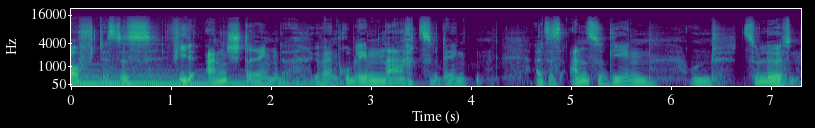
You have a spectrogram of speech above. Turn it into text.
Oft ist es viel anstrengender, über ein Problem nachzudenken, als es anzugehen und zu lösen.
